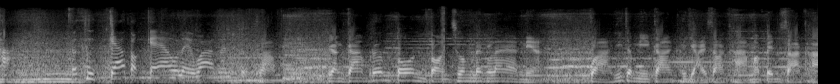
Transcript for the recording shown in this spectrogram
ค่ะ ก็คือแก้วต่อแก้วเลยว่างั้นเถอะครับอย่างการเริ่มต้นตอนช่วงแรกๆเนี่ยกว่าที่จะมีการขยายสาขามาเป็นสาขา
